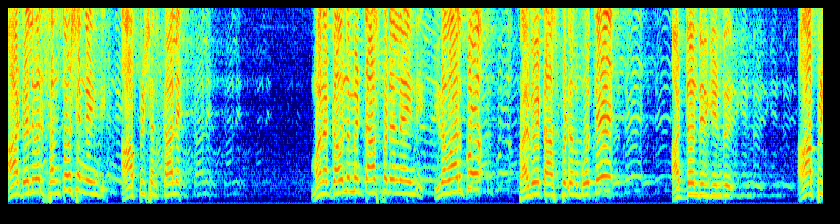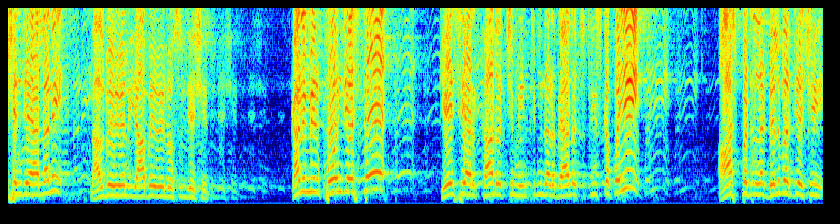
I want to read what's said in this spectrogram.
ఆ డెలివరీ సంతోషంగా అయింది. ఆపరేషన్ కాలే. మన గవర్నమెంట్ హాస్పిటల్ అయింది. ఇది వరకు ప్రైవేట్ హాస్పిటల్ పోతే అడ్డం తిరిగిండ్రు. ఆపరేషన్ చేయాలని నలభై వేలు యాభై వేలు వసూలు చేసేది. కానీ మీరు ఫోన్ చేస్తే కేసీఆర్ కారు వచ్చి మీ ఇంటి మీద వ్యాన్ వచ్చి తీసుకుపోయి హాస్పిటల్లో డెలివరీ చేసి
